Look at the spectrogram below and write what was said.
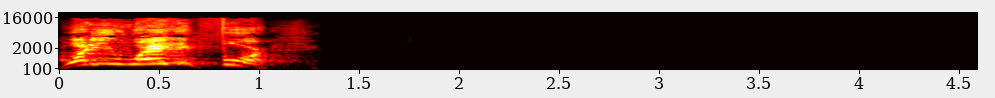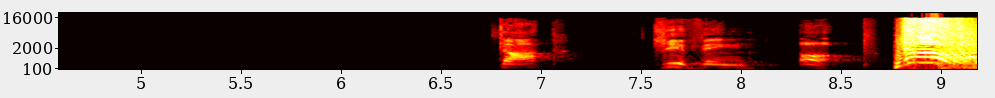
What are you waiting for? Stop giving up. No!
